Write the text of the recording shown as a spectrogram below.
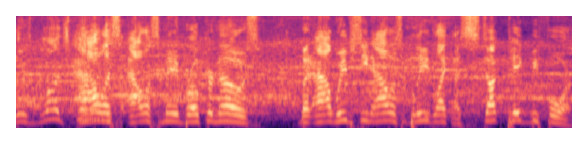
There's blood spilling. Alice, Alice may broke her nose, but Al, we've seen Alice bleed like a stuck pig before.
